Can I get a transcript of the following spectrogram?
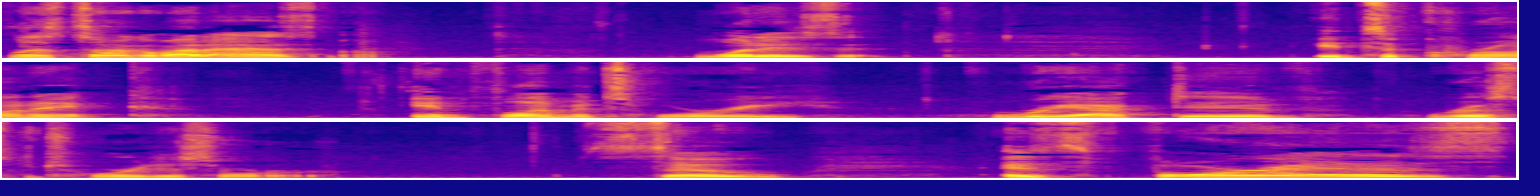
let's talk about asthma. What is it? It's a chronic, inflammatory, reactive respiratory disorder. So, as far as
